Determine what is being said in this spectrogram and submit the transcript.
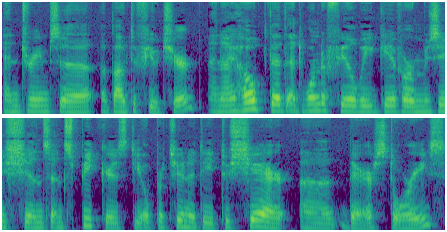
and dreams uh, about the future. And I hope that at Wonderfeel we give our musicians and speakers the opportunity to share uh, their stories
